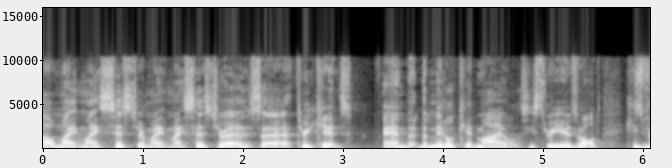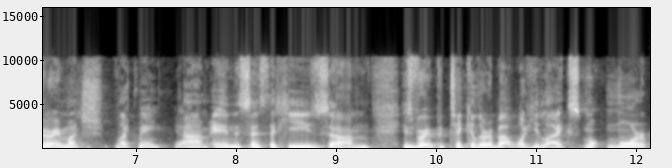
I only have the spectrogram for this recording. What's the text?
Oh, my, my sister. My, my sister has uh, three kids. And the, the middle kid, Miles, he's three years old. He's very much like me, Yeah. um, in the sense that he's, um, he's very particular about what he likes, mo more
